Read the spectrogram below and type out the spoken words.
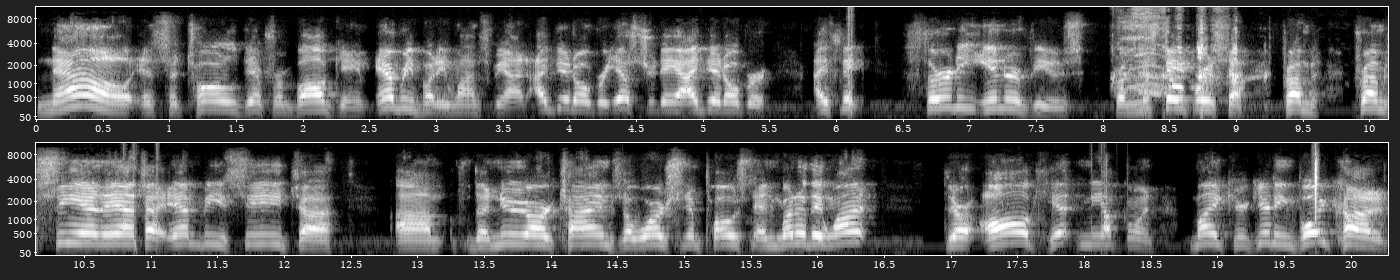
now it's a total different ball game. Everybody wants me on. I did over yesterday. I did over, I think, 30 interviews from newspapers to from from CNN to NBC to um, the New York Times, the Washington Post, and what do they want? They're all hitting me up, going, "Mike, you're getting boycotted.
